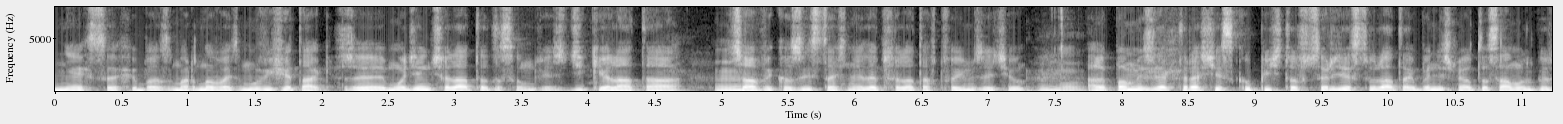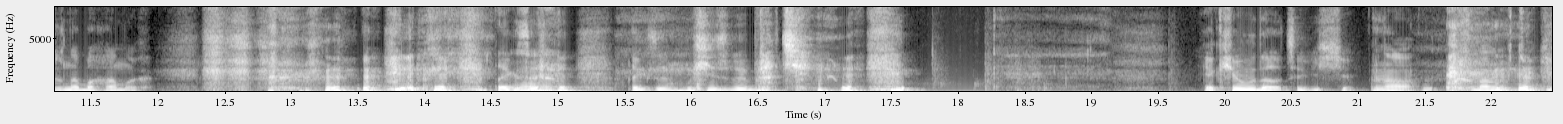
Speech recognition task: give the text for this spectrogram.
nie chcę chyba zmarnować, mówi się tak, że młodzieńcze lata to są, wiesz, dzikie lata, Mm. trzeba wykorzystać najlepsze lata w twoim życiu, No. ale pomysł, że jak teraz się skupić, to w 40 latach będziesz miał to samo, tylko że na Bahamach. także, No. także musisz wybrać. Jak się uda oczywiście. no, trzymamy kciuki,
